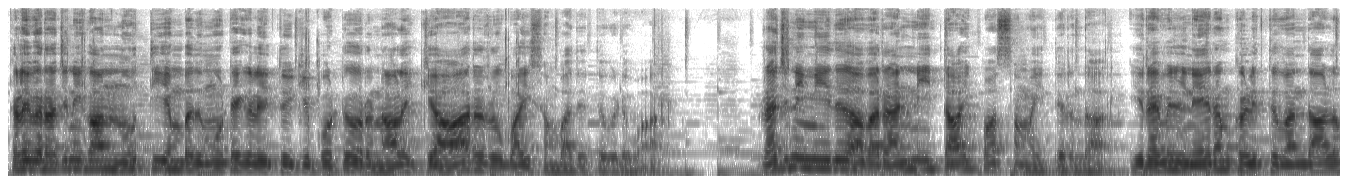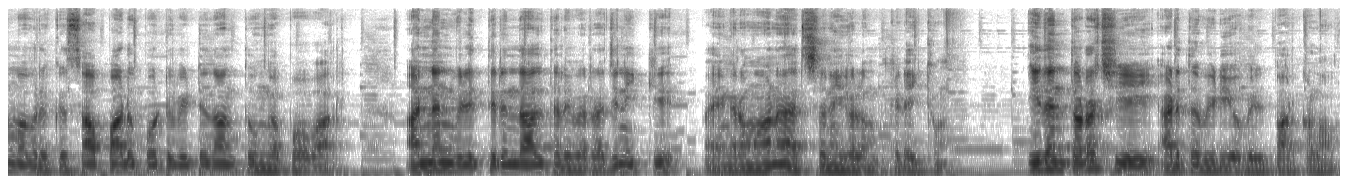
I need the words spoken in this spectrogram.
தலைவர் ரஜினிகாந்த் நூற்றி எண்பது மூட்டைகளை தூக்கி போட்டு ஒரு நாளைக்கு ஆறு ரூபாய் சம்பாதித்து விடுவார். ரஜினி மீது அவர் அண்ணி தாய்ப்பாசம் வைத்திருந்தார். இரவில் நேரம் கழித்து வந்தாலும் அவருக்கு சாப்பாடு போட்டுவிட்டு தான் தூங்க போவார். அண்ணன் விழித்திருந்தால் தலைவர் ரஜினிக்கு பயங்கரமான அர்ச்சனைகளும் கிடைக்கும். இதன் தொடர்ச்சியை அடுத்த வீடியோவில் பார்க்கலாம்.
